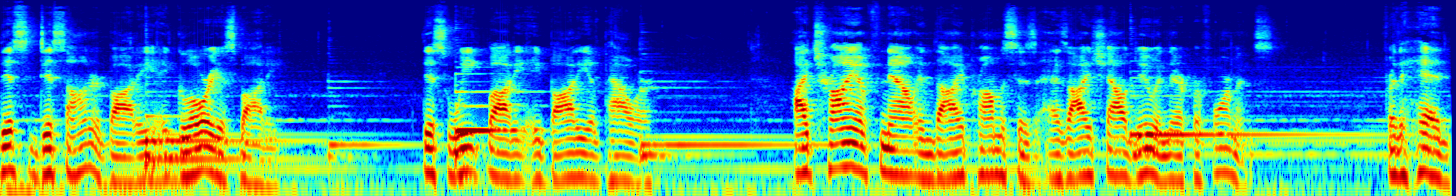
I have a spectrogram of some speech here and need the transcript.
this dishonored body a glorious body, this weak body a body of power. I triumph now in thy promises as I shall do in their performance. For the head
